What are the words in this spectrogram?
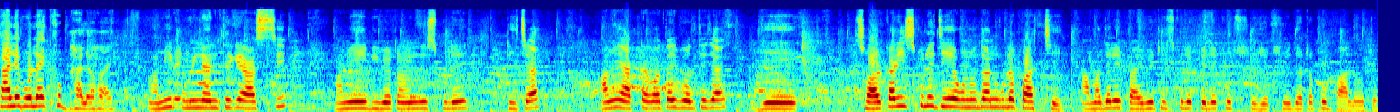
তাহলে বলে খুব ভালো হয়। আমি কুমিনান থেকে আসছি, আমি বিবেকানন্দ স্কুলের টিচার আমি একটা কথাই বলতে চাই যে, সরকারি স্কুলে যে অনুদানগুলো পাচ্ছে, আমাদের এই প্রাইভেট স্কুলে পেলে খুব সুযোগ সুবিধাটা খুব ভালো হতো।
